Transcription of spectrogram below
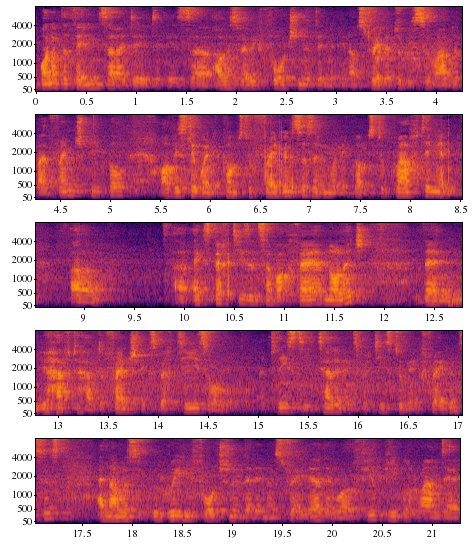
one of the things that I did is uh, I was very fortunate in, in Australia to be surrounded by French people. Obviously, when it comes to fragrances and when it comes to crafting and uh, uh, expertise and savoir-faire knowledge, then you have to have the French expertise or, at least the Italian expertise to make fragrances. And I was really fortunate that in Australia there were a few people around there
